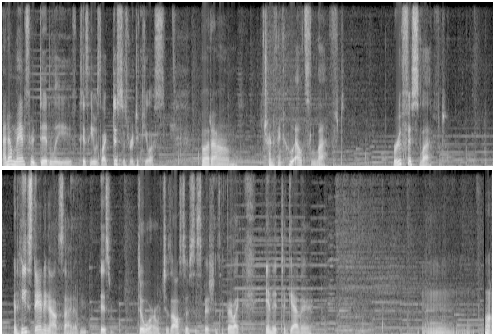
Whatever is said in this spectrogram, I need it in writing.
I know Manfred did leave because he was like, this is ridiculous. But um I'm trying to think who else left. Rufus left. And he's standing outside of his door, which is also suspicious if they're like in it together. Mm, huh.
